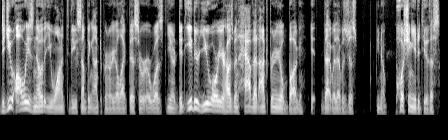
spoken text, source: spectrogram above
did you always know that you wanted to do something entrepreneurial like this, or, or was you know did either you or your husband have that entrepreneurial bug that that was just you know pushing you to do this?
